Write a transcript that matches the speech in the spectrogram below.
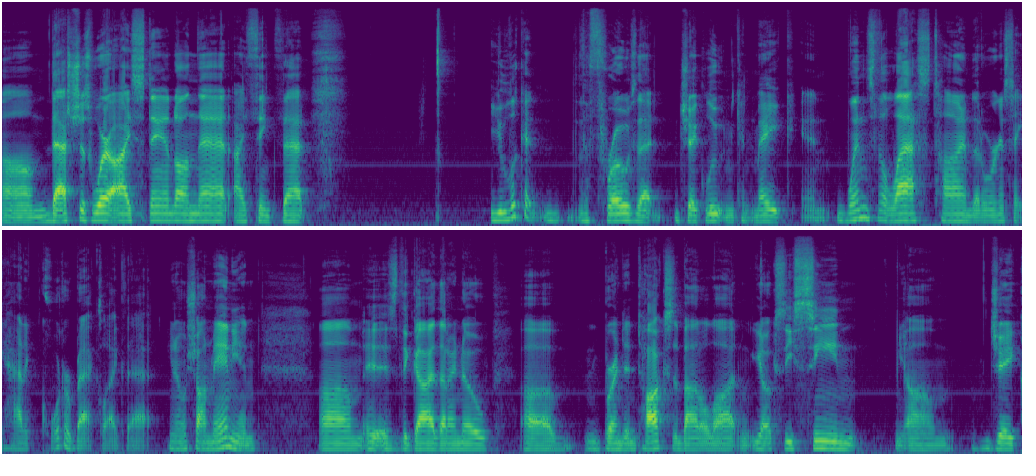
um, that's just where I stand on that. I think that you look at the throws that Jake Luton can make, and when's the last time that Oregon State had a quarterback like that? You know, Sean Mannion um, is the guy that I know uh, Brenden talks about a lot. You know, because he's seen um, Jake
